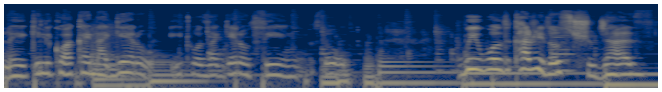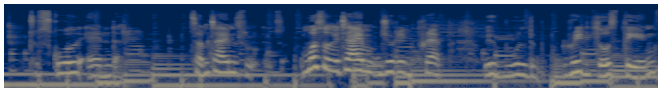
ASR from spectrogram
like ilikuwa kind of ghetto. It was a ghetto thing. So we would carry those Shujaaz to school and sometimes most of the time during prep we would read those things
